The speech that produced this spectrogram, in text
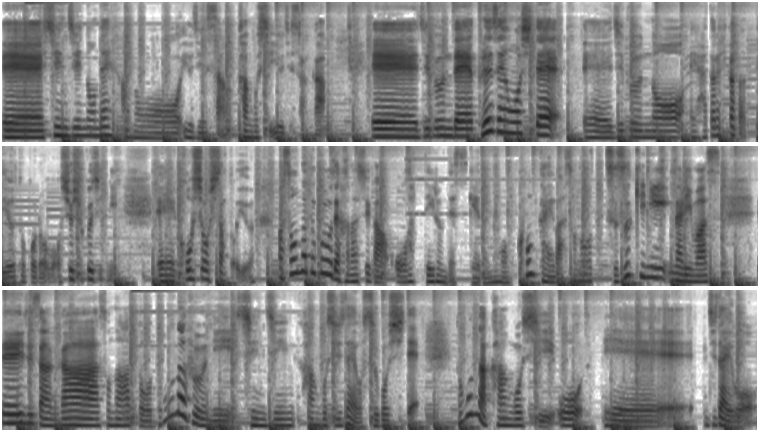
えー新人のね、あのーユージさん、看護師ユージさんが、え自分でプレゼンをして、えー自分の働き方っていうところを就職時に、えー交渉したという、まあ、そんなところで話が終わっているんですけれども、今回はその続きになります。えー、ゆじさんがその後どんな風に新人看護師時代を過ごして、どんな看護師を、えー時代を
